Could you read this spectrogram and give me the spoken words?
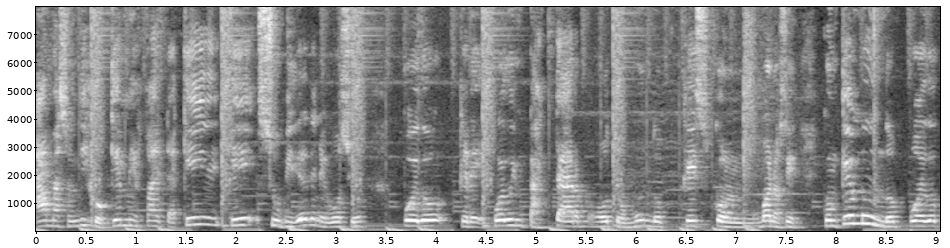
Amazon dijo, ¿qué me falta? ¿Qué, qué subida de negocio puedo, puedo impactar otro mundo? ¿Qué es con, bueno, sí, con qué mundo puedo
